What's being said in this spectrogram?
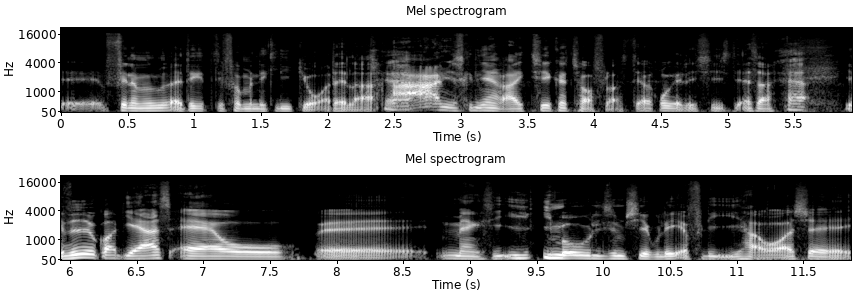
øh, finder man ud af, at det, det får man ikke lige gjort, eller ja. ah, jeg skal lige have en række til kartofler, det ryger det sidste. Altså, ja. Jeg ved jo godt, at jeres er jo, øh, man kan sige, I, I må ligesom cirkulere, fordi I har jo også, øh,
